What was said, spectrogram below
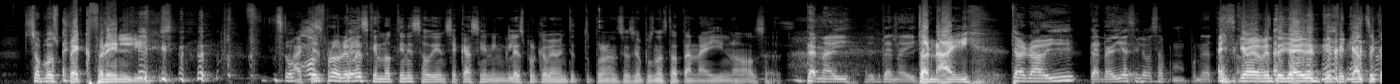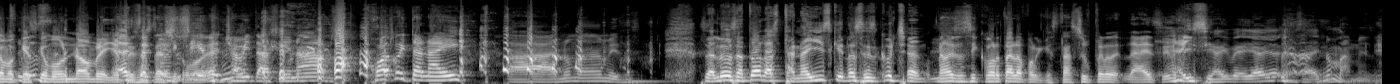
somos pec friendly. somos Aquí el problema pet- es que no tienes audiencia casi en inglés porque obviamente tu pronunciación pues no está tan ahí, ¿no? O sea, Tan ahí, tan ahí. tan ahí. Tan ahí. Tan ahí, así le vas a poner a Es que obviamente ya identificaste como que es como un nombre. Ya empezaste Exacto, así como de... chavita, así, no, pues, Juaco y Tanaí. Ah, no mames. Saludos a todas las Tanaís que nos escuchan. No, eso sí, córtalo porque está súper... Ah, sí. Ahí sí, ahí, sea, ay, no mames. güey.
